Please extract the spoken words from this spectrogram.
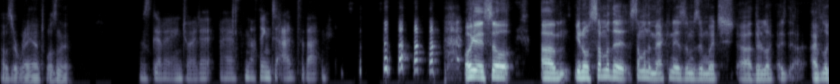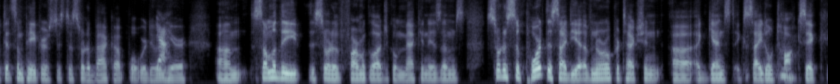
That was a rant wasn't it it was good. I enjoyed it. I have nothing to add to that. okay, so um, you know some of the some of the mechanisms in which uh, they're look. I've looked at some papers just to sort of back up what we're doing yeah. here. Um, some of the the sort of pharmacological mechanisms sort of support this idea of neuroprotection uh, against excitotoxic.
